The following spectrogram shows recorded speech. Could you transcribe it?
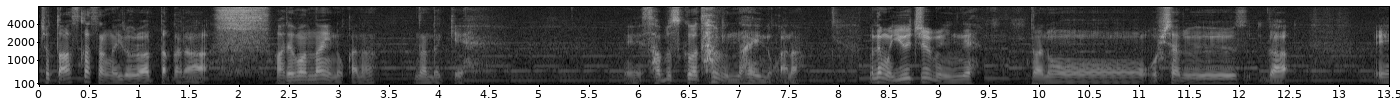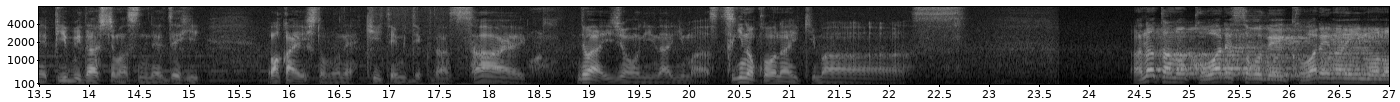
ちょっとアスカさんがいろいろあったから、あれはないのかな？なんだっけ？えー、サブスクは多分ないのかな？でも YouTube にね、あのー、オフィシャルがえー、PV 出してますんで、ぜひ若い人もね、聞いてみてください。では以上になります。次のコーナーいきます。あなたの壊れそうで壊れないもの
